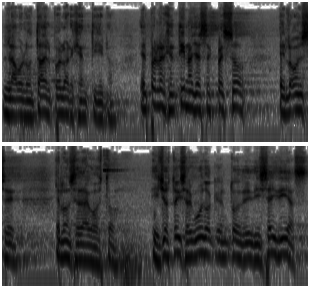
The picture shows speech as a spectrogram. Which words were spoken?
la voluntad del pueblo argentino. El pueblo argentino ya se expresó el 11, el 11 de agosto y yo estoy seguro que dentro de 16 días,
